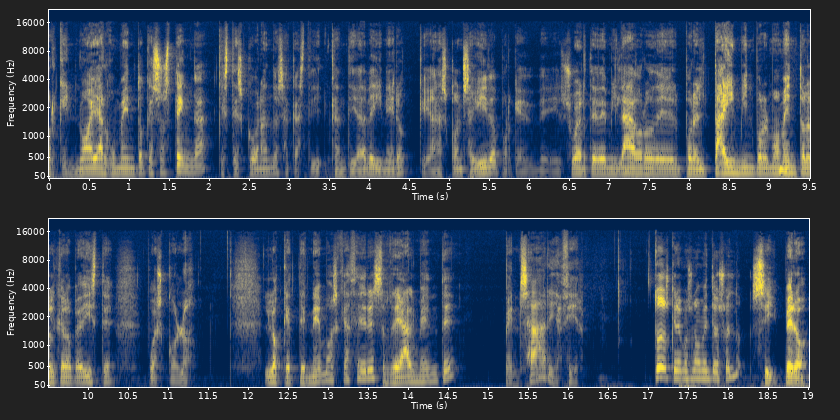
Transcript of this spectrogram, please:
Porque no hay argumento que sostenga que estés cobrando esa cantidad de dinero que has conseguido, porque de suerte, de milagro, por el timing, por el momento en el que lo pediste, pues coló. Lo que tenemos que hacer es realmente pensar y decir, ¿todos queremos un aumento de sueldo? Sí, pero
